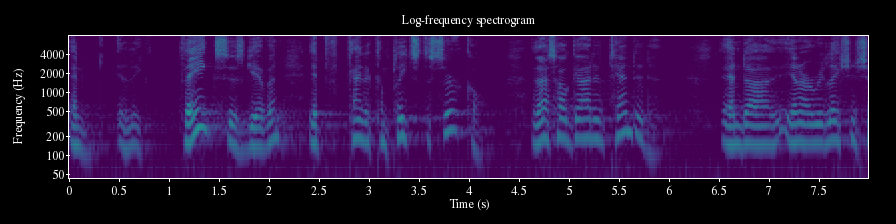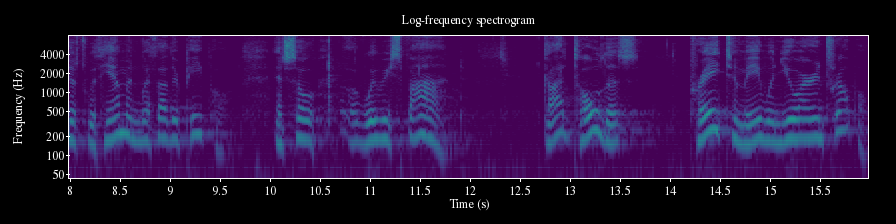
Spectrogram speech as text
and, and thanks is given, it kind of completes the circle. And that's how God intended it. And uh, in our relationships with Him and with other people. And so uh, we respond. God told us, pray to me when you are in trouble.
